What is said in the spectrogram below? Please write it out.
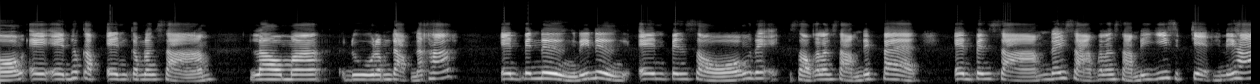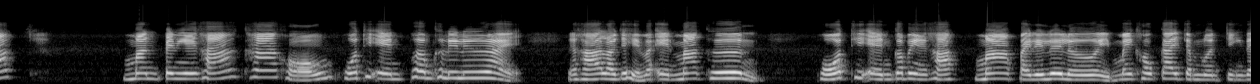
2 an เท่ากับ n กำลัง3 เรามาดูลำดับนะคะ n เป็น 1 ได้ 1 n เป็น 2 ได้2กำลัง3ได้ 8 n เป็น 3 ได้ 3กำลัง3ได้ 27 เห็นไหมคะ มันเป็นไงคะ ค่าของโพสที่ n เพิ่มขึ้นเรื่อยๆนะคะ เราจะเห็นว่า n มากขึ้น โพสที่ n ก็เป็นไงคะ มากไปเรื่อยๆเลย ไม่เข้าใกล้จำนวนจริงใด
